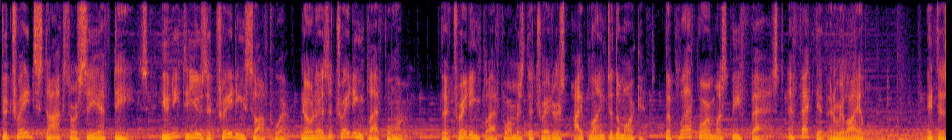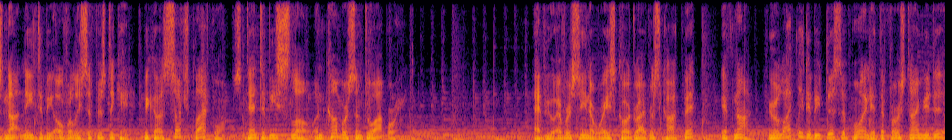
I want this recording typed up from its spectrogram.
To trade stocks or CFDs, you need to use a trading software known as a trading platform. The trading platform is the trader's pipeline to the market. The platform must be fast, effective, and reliable. It does not need to be overly sophisticated because such platforms tend to be slow and cumbersome to operate. Have you ever seen a race car driver's cockpit? If not, you're likely to be disappointed the first time you do.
